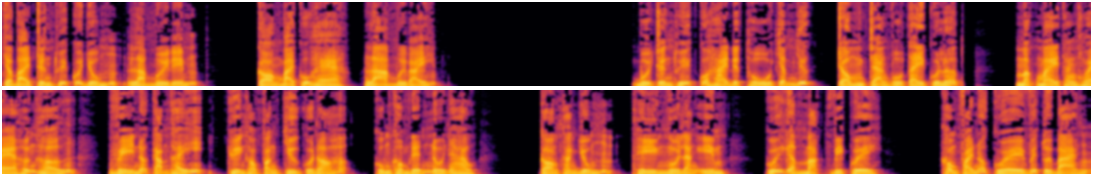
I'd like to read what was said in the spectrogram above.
cho bài trần thuyết của Dũng là 10 điểm, còn bài của Hè là 17. Buổi trần thuyết của hai địch thủ chấm dứt trong tràng vỗ tay của lớp. Mặt mày thằng Hòe hớn hở vì nó cảm thấy chuyện học văn chương của nó cũng không đến nỗi nào. Còn thằng Dũng thì ngồi lặng im, cúi gằm mặt vì quê. Không phải nó quê với tụi bạn,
